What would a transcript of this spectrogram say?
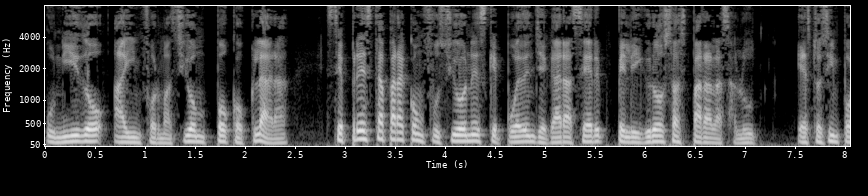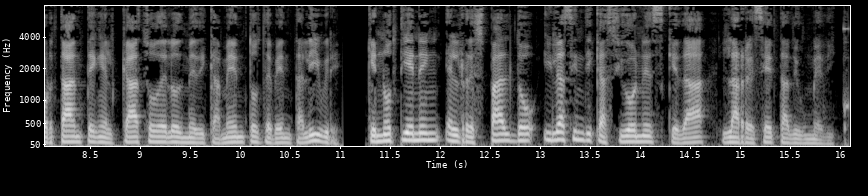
unido a información poco clara, se presta para confusiones que pueden llegar a ser peligrosas para la salud. Esto es importante en el caso de los medicamentos de venta libre, que no tienen el respaldo y las indicaciones que da la receta de un médico.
